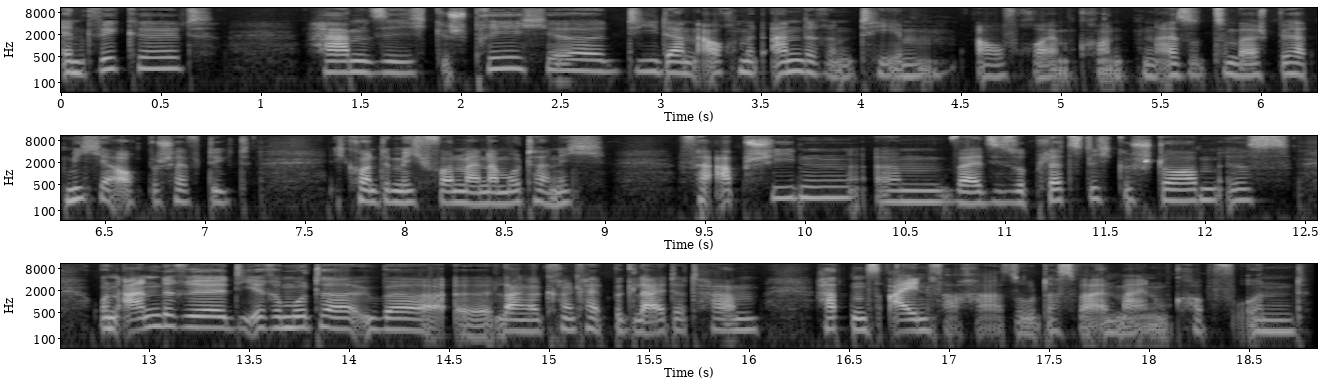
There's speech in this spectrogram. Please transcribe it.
entwickelt haben sich Gespräche, die dann auch mit anderen Themen aufräumen konnten. Also zum Beispiel hat mich ja auch beschäftigt, ich konnte mich von meiner Mutter nicht verabschieden, ähm, weil sie so plötzlich gestorben ist. Und andere, die ihre Mutter über äh, lange Krankheit begleitet haben, hatten es einfacher. So, das war in meinem Kopf. Und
